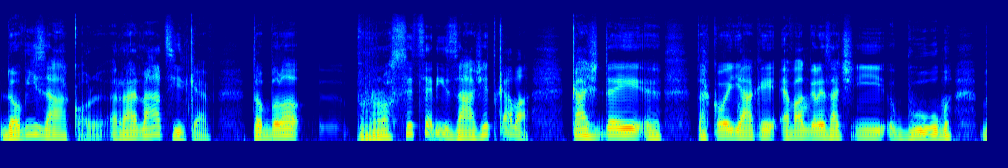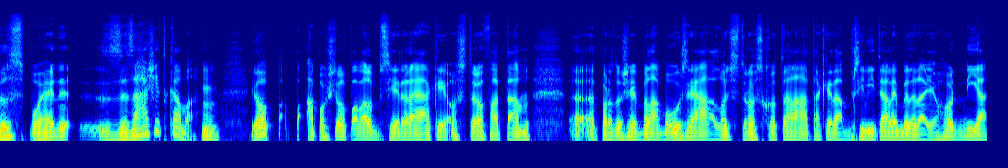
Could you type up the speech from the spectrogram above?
nový zákon, radná církev, to bylo prosycený zážitkama. Každý eh, takový nějaký evangelizační boom byl spojen se zážitkama. Hmm. Jo, a poštol Pavel přijede na nějaký ostrov a tam, eh, protože byla bouře a loď stroskotala, tak je tam přivítali, byli na ně hodný a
